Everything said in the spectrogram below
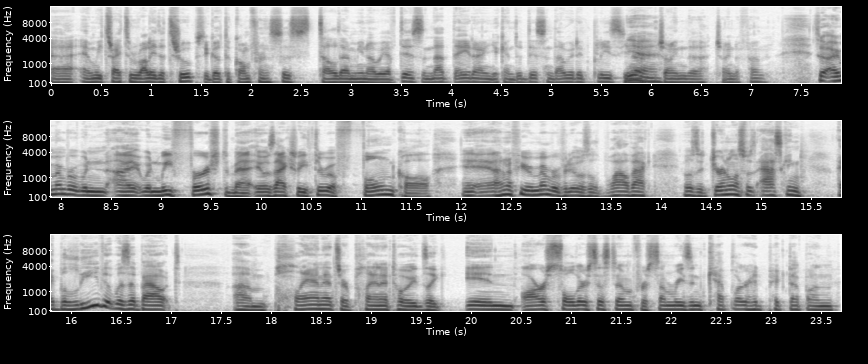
Uh, and we try to rally the troops. We go to conferences, tell them, you know, we have this and that data, and you can do this and that with it. Please, you Yeah. know, join the join the fun. So I remember when I when we first met, it was actually through a phone call, and, and I don't know if you remember, but it was a while back. It was a journalist was asking, I believe it was about um, planets or planetoids, like in our solar system. For some reason, Kepler had picked up on.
